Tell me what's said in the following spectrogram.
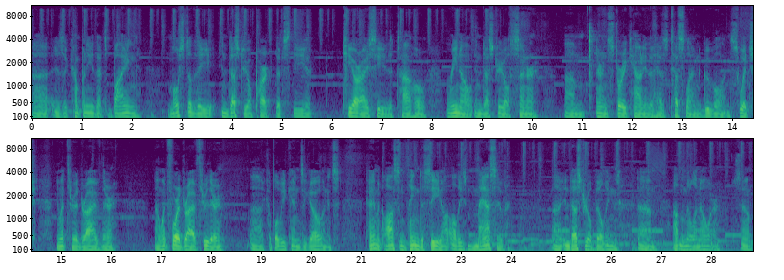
uh, is a company that's buying most of the industrial park that's the uh, TRIC, the Tahoe Reno Industrial Center. Um, they're in Storey County that has Tesla and Google and Switch we went through a drive there. I went for a drive through there uh, a couple of weekends ago, and it's kind of an awesome thing to see all, all these massive uh, industrial buildings um, out in the middle of nowhere. So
